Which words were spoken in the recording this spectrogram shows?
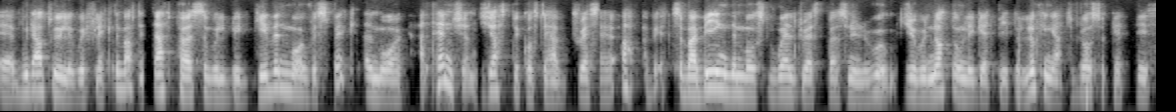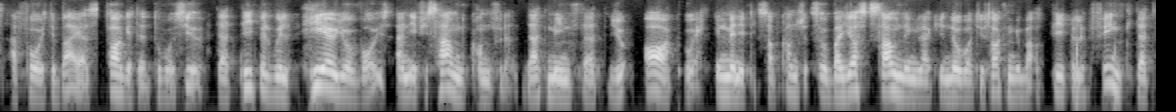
uh, without really reflecting about it, that person will be given more respect and more attention just because they have dressed uh, up a bit. So by being the most well dressed person in the room, you will not only get people looking at you, but also get this authority bias targeted towards you. That people will hear your voice, and if you sound confident, that means that you are correct in many subconscious. So by just sounding like you know what you're talking about, people think that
